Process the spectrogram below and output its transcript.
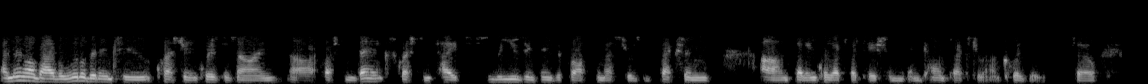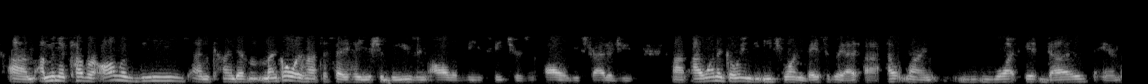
And then I'll dive a little bit into question and quiz design, uh, question banks, question types, reusing things across semesters and sections, um, setting quiz expectations and context around quizzes. So um, I'm going to cover all of these and kind of, my goal is not to say, hey, you should be using all of these features and all of these strategies. Uh, I want to go into each one, basically uh, outline what it does and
